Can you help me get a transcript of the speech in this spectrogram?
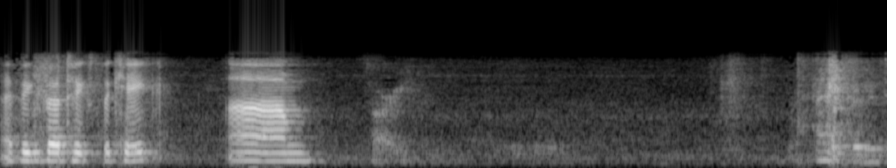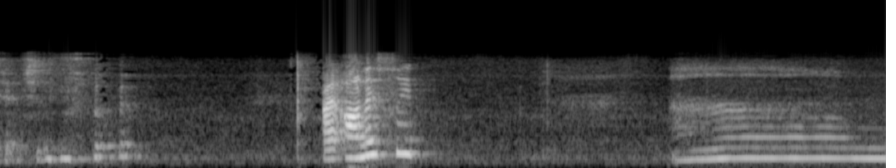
I think that takes the cake. Um, Sorry. I had good intentions. I honestly, um,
